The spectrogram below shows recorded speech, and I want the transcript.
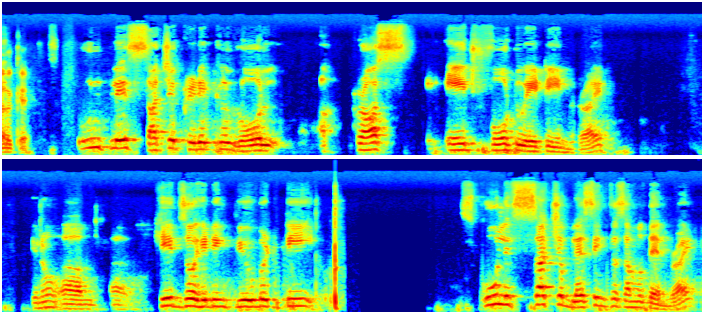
okay. school plays such a critical role across age 4 to 18 right? You know um, uh, kids who are hitting puberty school is such a blessing for some of them right?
